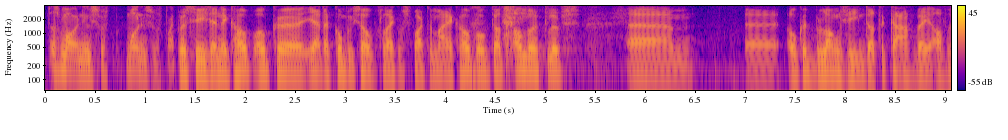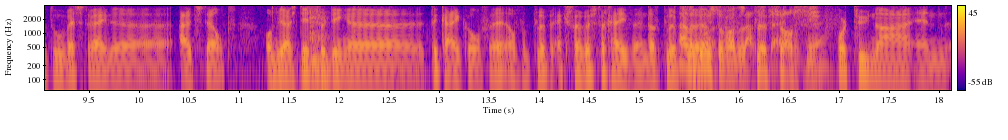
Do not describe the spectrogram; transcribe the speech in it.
Dat is mooi nieuws voor, mooi nieuws voor Sparta. Precies, en ik hoop ook, eh, ja, daar kom ik zo op gelijk op Sparta... maar ik hoop ook dat andere clubs ehm, eh, ook het belang zien... dat de KNVB af en toe wedstrijden eh, uitstelt... om juist dit soort dingen eh, te kijken of, hè, of een club extra rust te geven. En dat clubs, Nou, dat doen ze toch wel de laatste clubs zoals? Fortuna en,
